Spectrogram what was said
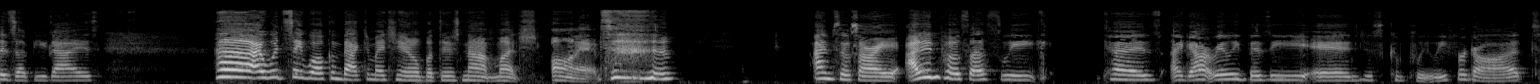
is up, you guys? Uh, I would say welcome back to my channel, but there's not much on it. I'm so sorry. I didn't post last week because I got really busy and just completely forgot.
